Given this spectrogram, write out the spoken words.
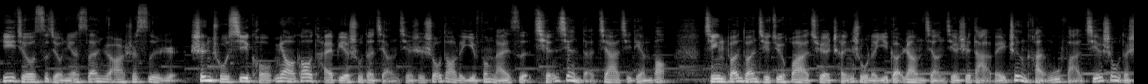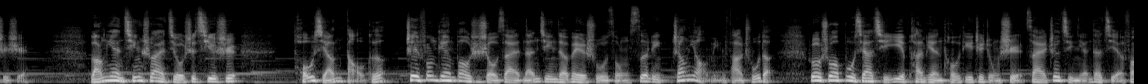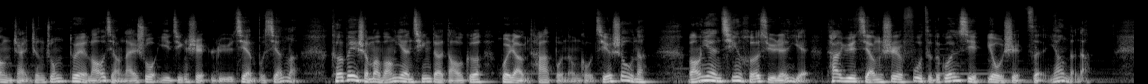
一九四九年三月二十四日，身处西口庙高台别墅的蒋介石收到了一封来自前线的加急电报，仅短短几句话，却陈述了一个让蒋介石大为震撼、无法接受的事实：王彦卿率九十七师。投降倒戈。这封电报是守在南京的卫戍总司令张耀明发出的。若说部下起义、叛变投敌这种事，在这几年的解放战争中，对老蒋来说已经是屡见不鲜了。可为什么王彦卿的倒戈会让他不能够接受呢？王彦卿何许人也？他与蒋氏父子的关系又是怎样的呢？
